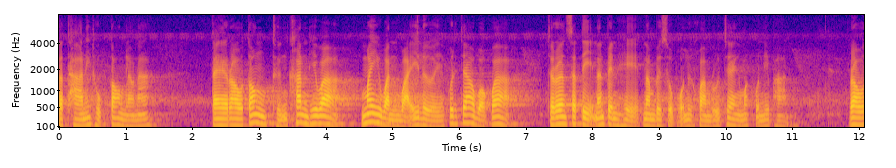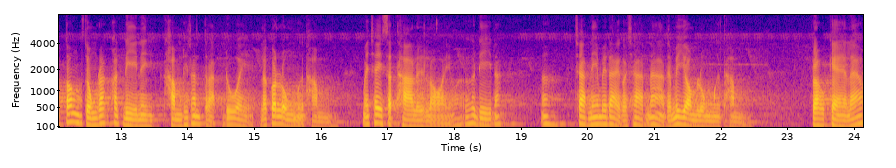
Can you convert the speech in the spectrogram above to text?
ศรัทธานี้ถูกต้องแล้วนะ แต่เราต้องถึงขั้นที่ว่าไม่หวั่นไหวเลยพระพุทธเจ้าบอกว่าเจริญสตินั้นเป็นเหตุนำไปสู่ผลคือความรู้แจ้งมรรคผลนิพพาน เราต้องจงรักภักดีในคำที่ท่านตรัสด้วย แล้วก็ลงมือทำไม่ใช่ศรัทธาลอยๆว่าเออดีนะชาตินี้ไม่ได้ก็ชาติหน้า แต่ไม่ยอมลงมือทำเราแก่แล้ว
